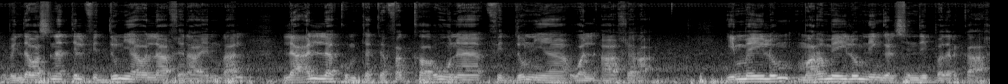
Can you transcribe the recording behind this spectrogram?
இப்போ இந்த வசனத்தில் ஃபித்துன்யா வல்லாகிறா ஆஹிரா என்றால் லஅல்லக்கும் தத்தஃபக்கரூன ஃபித்துன்யா வல் ஆஹிரா. இம்மையிலும் மறுமையிலும் நீங்கள் சிந்திப்பதற்காக.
